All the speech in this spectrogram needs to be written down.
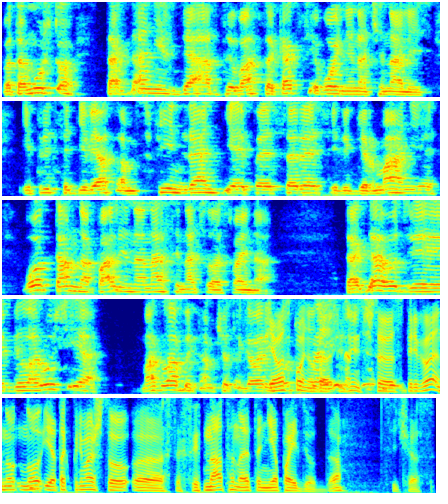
потому что тогда нельзя отзываться, как все войны начинались, и в 1939-м с Финляндией, ПСРС или Германией, вот там напали на нас и началась война. Тогда вот Белоруссия могла бы там что-то говорить. Я вас вот понял, Украина, да, извините, что я перебиваю, но, но я так понимаю, что, э, так сказать, НАТО на это не пойдет, да, сейчас?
